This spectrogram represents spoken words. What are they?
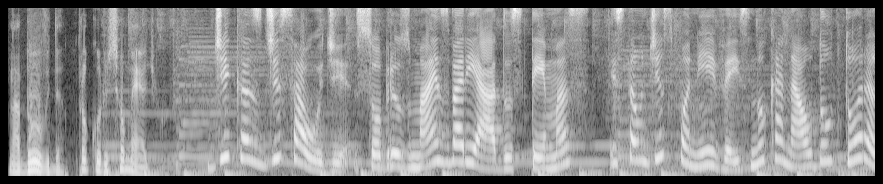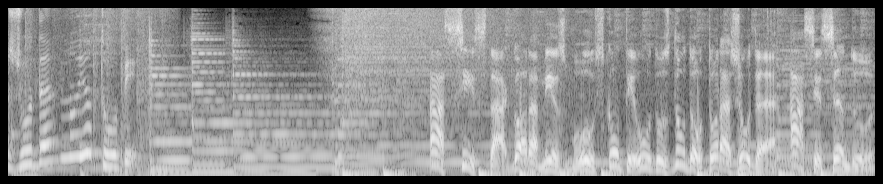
Na dúvida, procure o seu médico. Dicas de saúde sobre os mais variados temas estão disponíveis no canal Doutor Ajuda no YouTube. Assista agora mesmo os conteúdos do Doutor Ajuda acessando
